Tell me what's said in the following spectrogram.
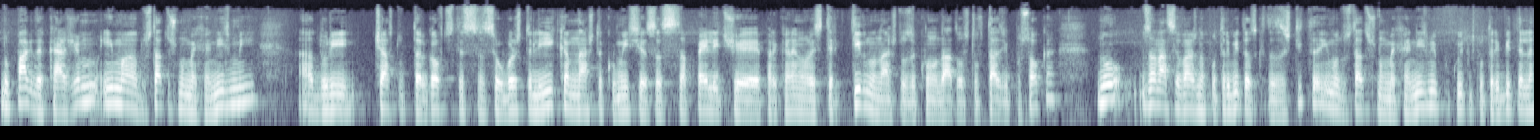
Но пак да кажем, има достатъчно механизми, а, дори част от търговците са се обръщали и към нашата комисия с апели, че е прекалено рестриктивно нашето законодателство в тази посока, но за нас е важна потребителската защита. Има достатъчно механизми, по които потребителя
